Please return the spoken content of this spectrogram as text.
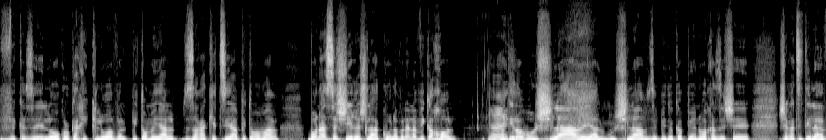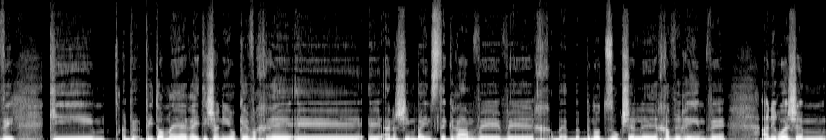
וכזה לא כל כך יקלו, אבל פתאום אייל זרק יציאה, פתאום אמר, בוא נעשה שיר, יש לה הכל, אבל אין לה וי כחול. אמרתי לו מושלם אייל מושלם. זה בדיוק הפענוח הזה ש, שרציתי להביא. כי פתאום אה, ראיתי שאני עוקב אחרי אה, אה, אנשים באינסטגרם ובנות זוג של חברים ואני רואה שהם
